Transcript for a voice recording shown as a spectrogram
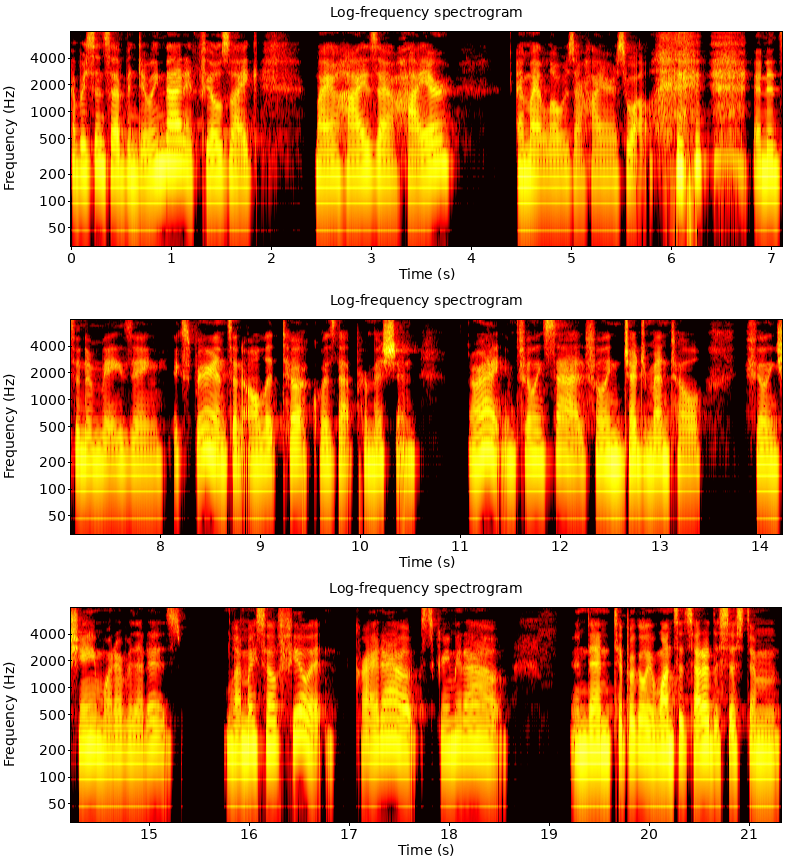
ever since I've been doing that, it feels like my highs are higher and my lows are higher as well. and it's an amazing experience. And all it took was that permission. All right, I'm feeling sad, feeling judgmental, feeling shame, whatever that is. Let myself feel it, cry it out, scream it out. And then typically, once it's out of the system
